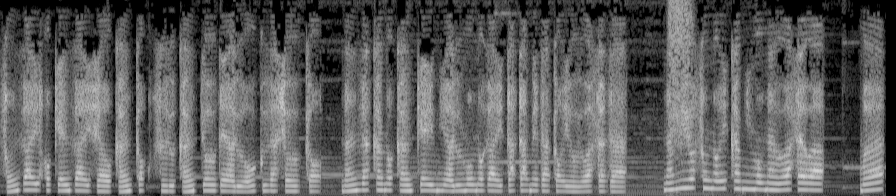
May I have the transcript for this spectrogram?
損害保険会社を監督する官庁である大倉省と、何らかの関係にある者がいたためだという噂だ。何よそのいかにもな噂は。まあ、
